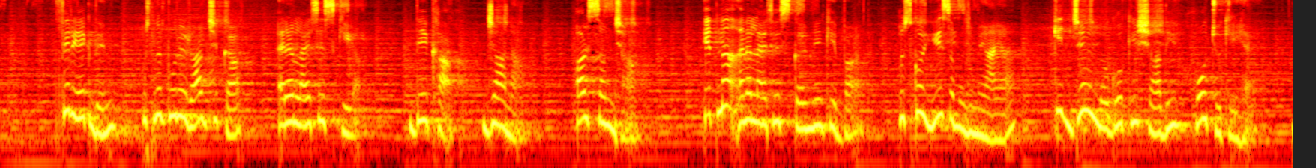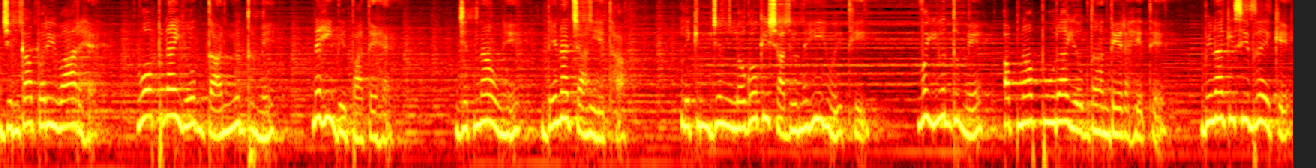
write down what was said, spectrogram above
फिर एक दिन उसने पूरे राज्य का एनालिसिस किया, देखा, जाना और समझा। इतना एनालिसिस करने के बाद उसको ये समझ में आया कि जिन लोगों की शादी हो चुकी है, जिनका परिवार है, वो अपना योगदान युद्ध में नहीं दे पाते हैं। जितना उन्हें देना चाहिए था, लेकिन जिन लोगों की शादी नहीं हुई थी, वो युद्ध में अपना पूरा योगदान दे रहे थे, बिना किसी भय के,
